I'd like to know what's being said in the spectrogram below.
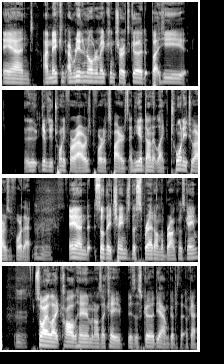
and I'm making I'm reading over, making sure it's good. But he it gives you 24 hours before it expires, and he had done it like 22 hours before that. Mm-hmm. And so they changed the spread on the Broncos game. Mm. So I like called him and I was like, "Hey, is this good? Yeah, I'm good with it." Okay.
